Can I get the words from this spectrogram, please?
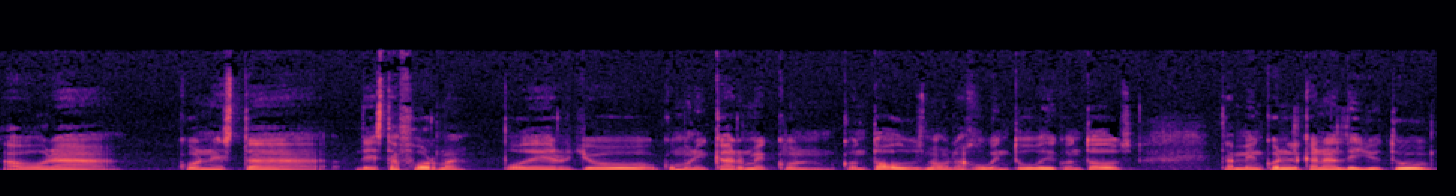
ahora con esta, de esta forma, poder yo comunicarme con, con todos, ¿no? La juventud y con todos. También con el canal de YouTube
